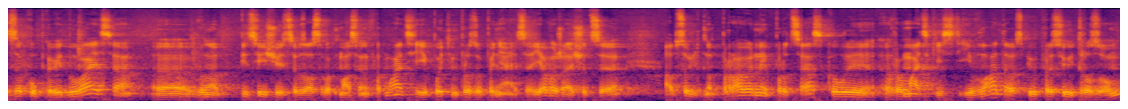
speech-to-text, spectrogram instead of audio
закупка відбувається, е, вона підсвічується в засобах масової інформації і потім призупиняється. Я вважаю, що це абсолютно правильний процес, коли громадськість і влада співпрацюють разом.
